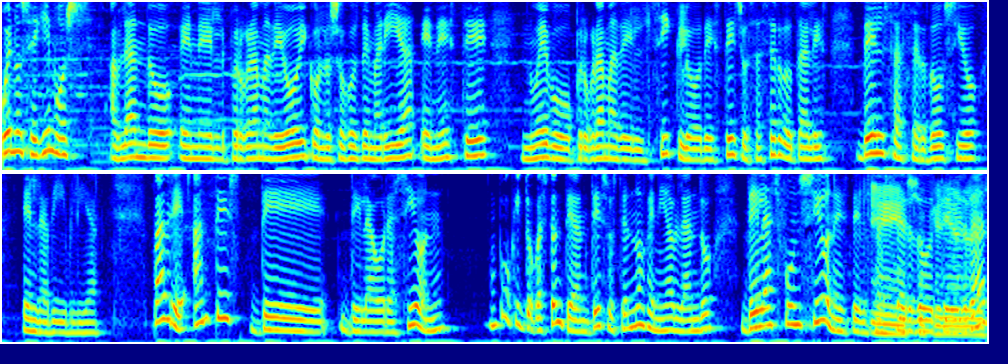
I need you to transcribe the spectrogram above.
Bueno, seguimos hablando en el programa de hoy con los ojos de María, en este nuevo programa del ciclo de estellos sacerdotales del sacerdocio en la Biblia. Padre, antes de, la oración, un poquito, bastante antes, usted nos venía hablando de las funciones del sacerdote, ¿verdad?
